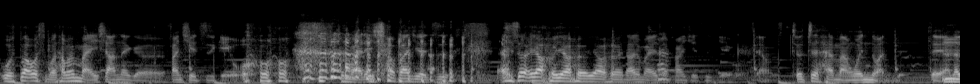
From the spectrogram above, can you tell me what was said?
我不知道为什么他们买一箱那个番茄汁给我，买了一箱番茄汁，哎说要喝要喝要喝，然后就买一箱番茄汁给我，这样子就这还蛮温暖的，对啊，那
